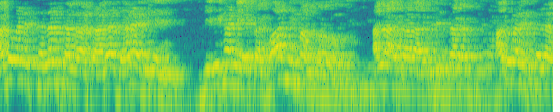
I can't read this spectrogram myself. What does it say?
আদম আলী সাল্লামকে আল্লাহ তালা জানায় দিলেন যে এখানে একটা ঘর নির্মাণ করো। আল্লাহ তালা ফিরিস্তান আদম আলী সাল্লাম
